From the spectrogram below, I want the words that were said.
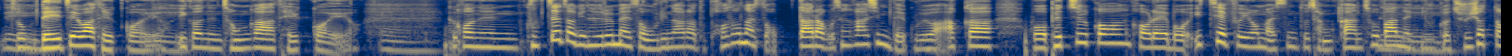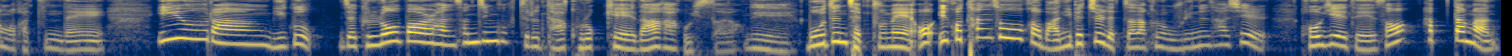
네. 좀 내재화 될 거예요. 네. 이거는 전가 될 거예요. 어. 그거는 국제적인 흐름에서 우리나라도 벗어날 수 없다라고 생각하시면 되고요. 아까 뭐 배출권 거래 뭐 ETF 이런 말씀도 잠깐 초반에 네. 누가 주셨던 것 같은데 EU랑 미국 이제 글로벌한 선진국들은 다 그렇게 나아가고 있어요. 네. 모든 제품에 어 이거 탄소가 많이 배출됐잖아. 그럼 우리는 사실 거기에 대해서 합당한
